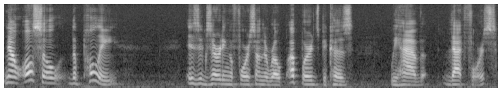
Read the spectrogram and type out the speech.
Now, also, the pulley is exerting a force on the rope upwards because we have that force.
